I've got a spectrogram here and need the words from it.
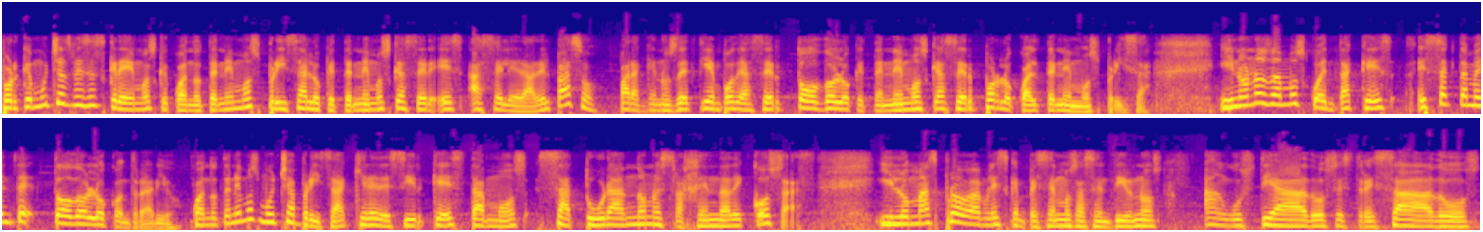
porque muchas veces creemos que cuando tenemos prisa lo que tenemos que hacer es acelerar el paso para que nos dé tiempo de hacer todo lo que tenemos que hacer por lo cual tenemos prisa. Y no nos damos cuenta que es exactamente todo lo contrario. Cuando tenemos mucha prisa, quiere decir que estamos saturando nuestra agenda de cosas. Y lo más probable es que empecemos a sentirnos angustiados, estresados,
